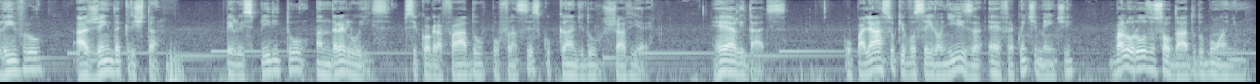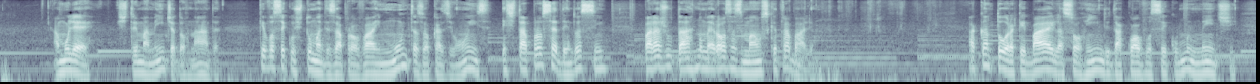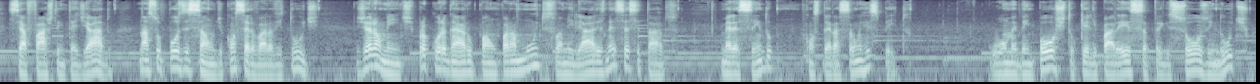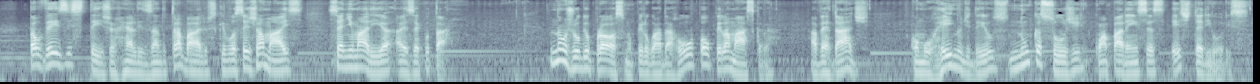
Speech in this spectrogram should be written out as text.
Livro Agenda Cristã, pelo espírito André Luiz, psicografado por Francisco Cândido Xavier. Realidades. O palhaço que você ironiza é, frequentemente, valoroso soldado do bom ânimo. A mulher, extremamente adornada, que você costuma desaprovar em muitas ocasiões, está procedendo assim para ajudar numerosas mãos que trabalham. A cantora que baila sorrindo e da qual você comumente se afasta entediado, na suposição de conservar a virtude, geralmente procura ganhar o pão para muitos familiares necessitados, merecendo consideração e respeito. O homem bem posto, que lhe pareça preguiçoso e inútil, talvez esteja realizando trabalhos que você jamais se animaria a executar. Não julgue o próximo pelo guarda-roupa ou pela máscara. A verdade, como o reino de Deus, nunca surge com aparências exteriores.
